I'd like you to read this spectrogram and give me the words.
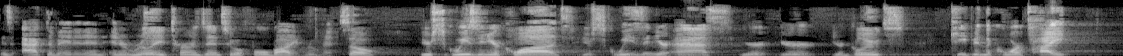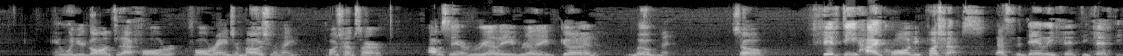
is activated and, and it really turns into a full body movement. So you're squeezing your quads, you're squeezing your ass, your, your, your glutes, keeping the core tight. And when you're going through that full, full range of motion, like push-ups are obviously a really, really good movement. So 50 high quality push-ups. That's the daily 50-50.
